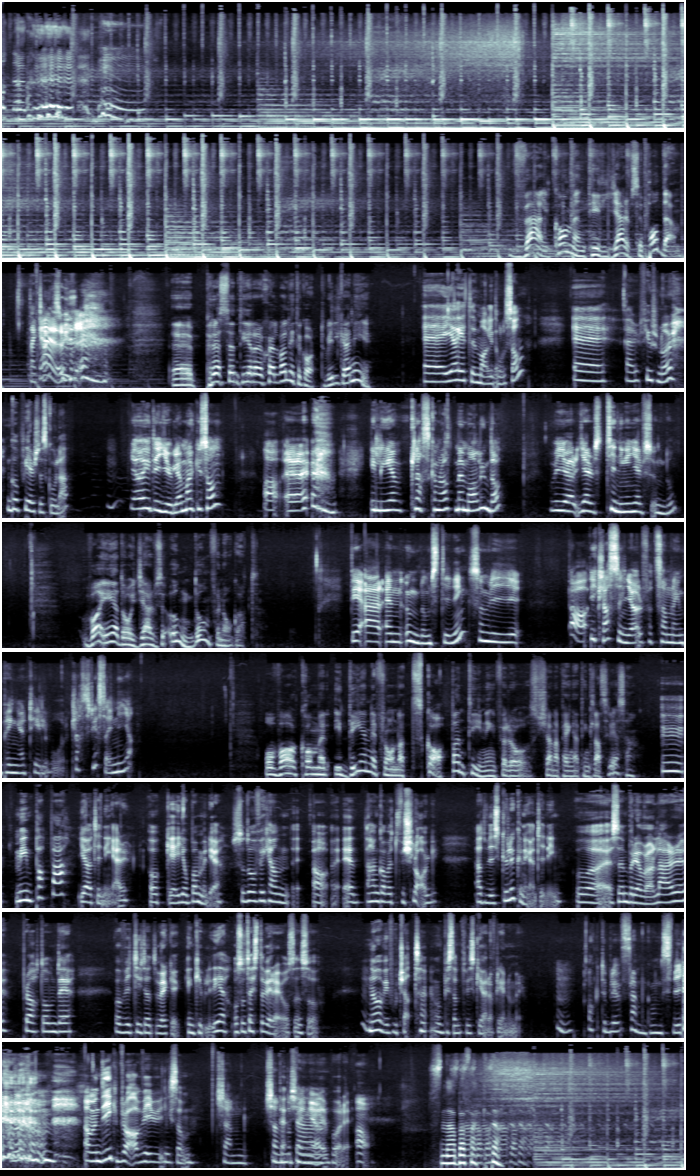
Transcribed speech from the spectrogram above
Järvsöpodden. Välkommen till Järvsöpodden. Tackar. Eh, presentera er själva lite kort. Vilka är ni? Eh, jag heter Malin Olsson. Eh, är 14 år, går på Järvsöskola. Jag heter Julia Markusson. Ja, eh, elev, klasskamrat med Malin då. Och vi gör Järvs, tidningen Järvsö Ungdom. Vad är då Järvsö Ungdom för något? Det är en ungdomstidning som vi ja, i klassen gör för att samla in pengar till vår klassresa i nian. Och var kommer idén ifrån att skapa en tidning för att tjäna pengar till en klassresa? Mm, min pappa gör tidningar och eh, jobbar med det. Så då fick han, ja, ett, han gav ett förslag att vi skulle kunna göra en tidning. Och eh, sen började våra lärare prata om det och vi tyckte att det verkade en kul idé. Och så testade vi det och sen så, nu har vi fortsatt och bestämt att vi ska göra fler nummer. Mm. Och det blev framgångsrikt. Ja men det gick bra, vi liksom tjänade, tjänade tjänade pengar. på det. Ja. Snabba fakta.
